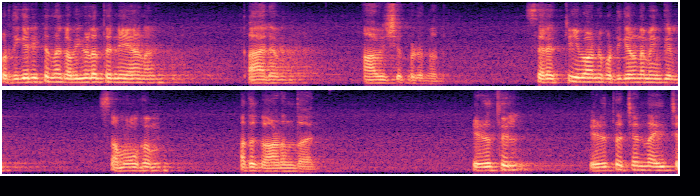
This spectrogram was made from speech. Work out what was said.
പ്രതികരിക്കുന്ന കവികളെ തന്നെയാണ് കാലം ആവശ്യപ്പെടുന്നത്. സെലക്റ്റീവാണ് പ്രതികരണമെങ്കിൽ സമൂഹം അത് കാണും എഴുത്തിൽ എഴുത്തച്ഛൻ നയിച്ച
